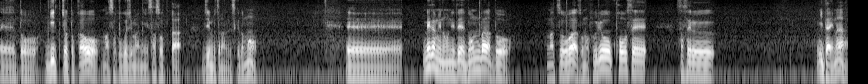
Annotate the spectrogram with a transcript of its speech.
えー、とギッチョとかを、まあ、鎖国島に誘った人物なんですけども、えー女神の鬼でドンバーと松尾はその不良を更生させるみたいな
